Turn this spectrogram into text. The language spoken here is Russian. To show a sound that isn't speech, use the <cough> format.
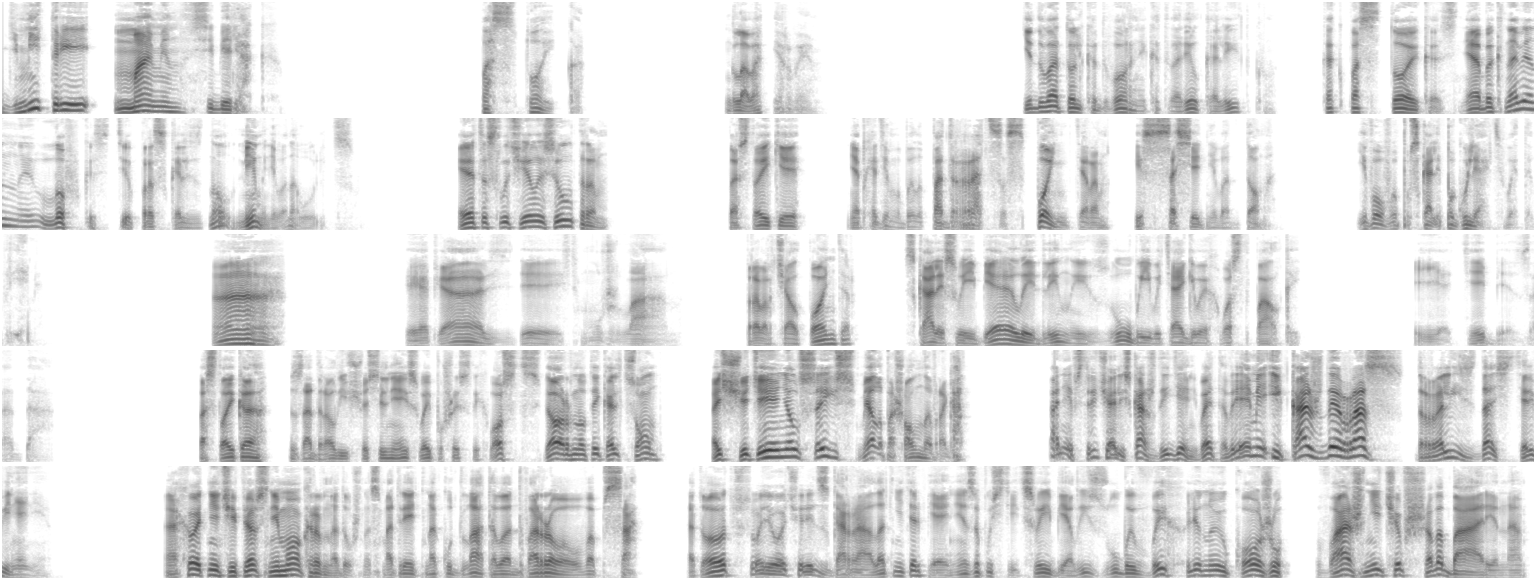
Дмитрий Мамин Сибиряк Постойка Глава первая Едва только дворник отворил калитку, как постойка с необыкновенной ловкостью проскользнул мимо него на улицу. Это случилось утром. Постойке необходимо было подраться с поинтером из соседнего дома. Его выпускали погулять в это время. — А, ты опять здесь, мужлан! — проворчал Понтер, скали свои белые длинные зубы и вытягивая хвост палкой. — Я тебе задам. Постойка задрал еще сильнее свой пушистый хвост, свернутый кольцом, ощетинился и смело пошел на врага. Они встречались каждый день в это время и каждый раз дрались до стервенения. Охотничий пес не мог равнодушно смотреть на кудлатого дворового пса, а тот, в свою очередь, сгорал от нетерпения запустить свои белые зубы в выхленную кожу важничавшего барина.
